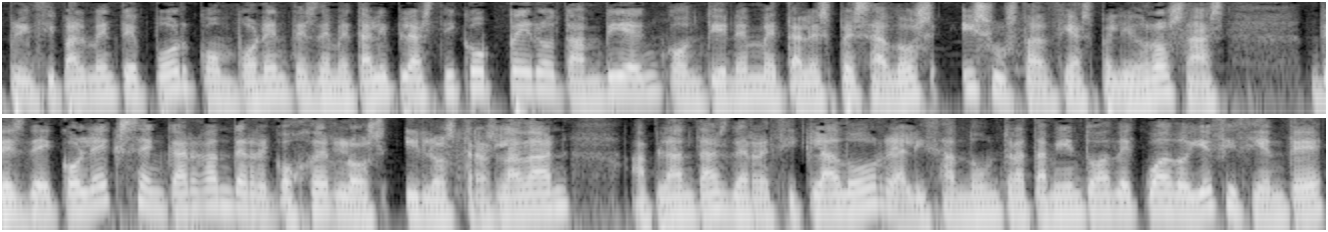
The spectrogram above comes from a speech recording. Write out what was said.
principalmente por componentes de metal y plástico, pero también contienen metales pesados y sustancias peligrosas. Desde Ecolex se encargan de recogerlos y los trasladan a plantas de reciclado, realizando un tratamiento adecuado y eficiente,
